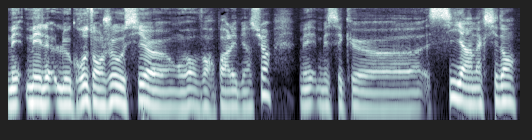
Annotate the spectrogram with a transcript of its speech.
Mais mais le, gros enjeu aussi, euh, on va en reparler bien sûr, mais mais c'est que euh, s'il y a un accident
